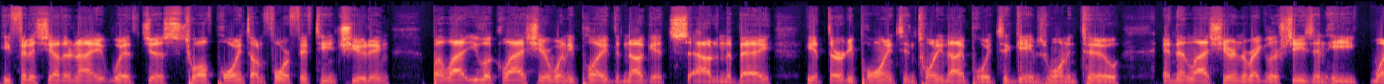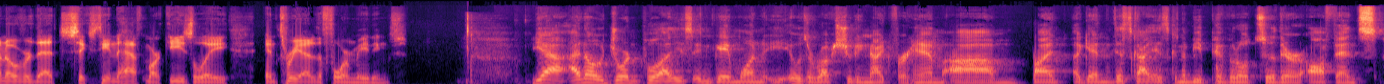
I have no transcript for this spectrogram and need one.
He finished the other night with just 12 points on 415 shooting. But you look last year when he played the Nuggets out in the Bay, he had 30 points and 29 points in games one and two. And then last year in the regular season, he went over that 16 and a half mark easily in three out of the four meetings. Yeah, I know Jordan Poole, at least in game one, it was a rough shooting night for him. Um, but again, this guy is going to be pivotal to their offense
